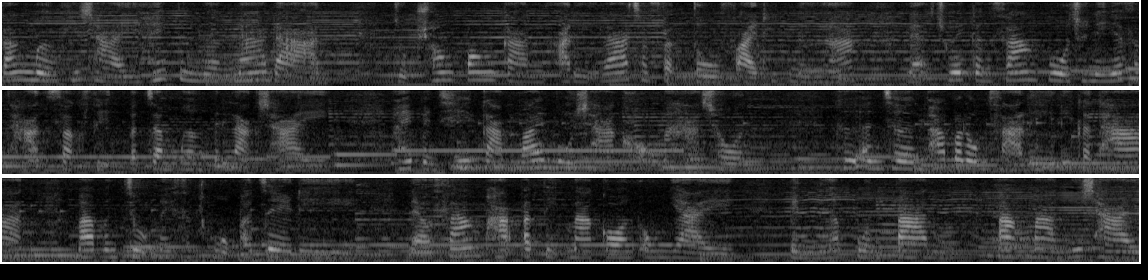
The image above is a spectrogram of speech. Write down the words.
สร้างเมืองพิชัยให้เป็นเมืองหน้าด่าน จุกช่องป้องกันอริราชศัตรูฝ่ายทิศเหนือ และช่วยกันสร้างปูชนียสถานศักดิ์สิทธิ์ประจำเมืองเป็นหลักชัย ให้เป็นที่กราบไหว้บูชาของมหาชน คืออัญเชิญพระบรมสารีริกธาตุมาบรรจุในสถูปพระเจดีย์แล้วสร้างพระปฏิมากรองค์ใหญ่ เป็นเนื้อปูนปั้น ปางมารวิชัย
